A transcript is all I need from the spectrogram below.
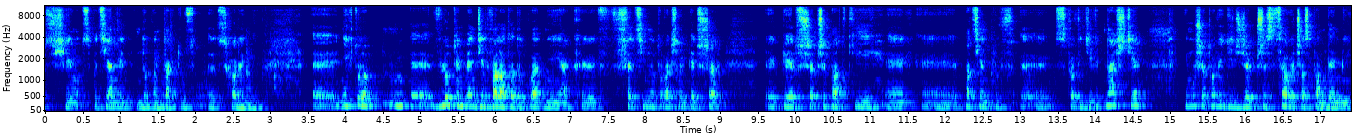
się specjalnie do kontaktu z, z chorymi. Y, Niektóre, y, w lutym będzie dwa lata dokładnie, jak w Szwecji notowaliśmy pierwsze, y, pierwsze przypadki pacjentów z COVID-19 i muszę powiedzieć, że przez cały czas pandemii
